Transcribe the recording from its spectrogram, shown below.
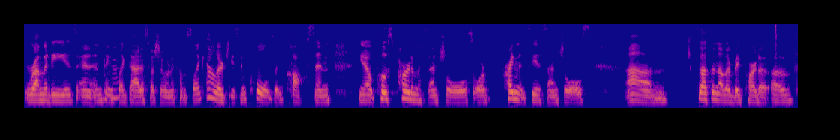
remedies and, and things mm-hmm. like that, especially when it comes to like allergies and colds and coughs and, you know, postpartum essentials or pregnancy essentials. Um, so that's another big part of, of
